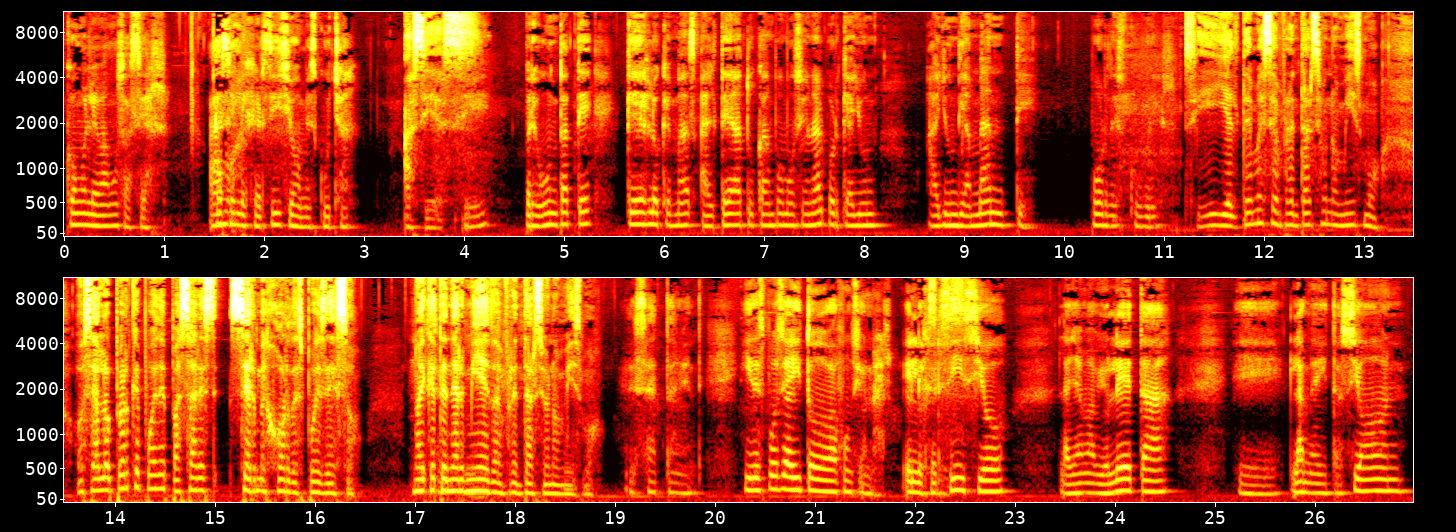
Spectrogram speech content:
¿cómo le vamos a hacer? Haz el ejercicio me escucha. Así es. Sí. Pregúntate qué es lo que más altera tu campo emocional porque hay un hay un diamante por descubrir. Sí, y el tema es enfrentarse a uno mismo. O sea, lo peor que puede pasar es ser mejor después de eso. No hay que tener miedo a enfrentarse a uno mismo. Exactamente. Y después de ahí todo va a funcionar. El ejercicio, la llama violeta, eh, la meditación,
